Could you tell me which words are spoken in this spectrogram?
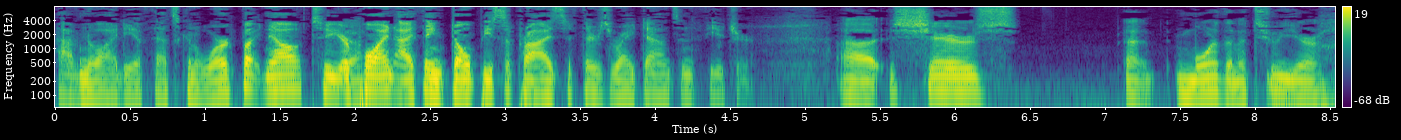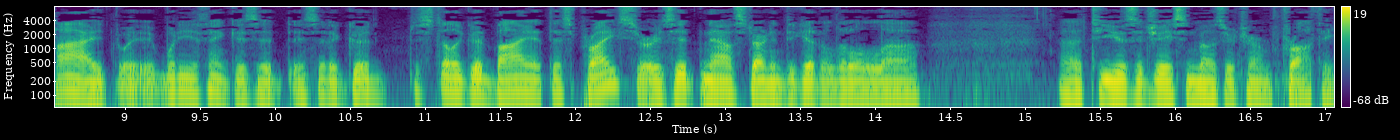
I have no idea if that's going to work, but no. To your Yeah. point, I think don't be surprised if there's write downs in the future. Uh, shares at more than a two-year high. What, what do you think? Is it is it a good, still a good buy at this price, or is it now starting to get a little, uh, uh, to use a Jason Moser term, frothy?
